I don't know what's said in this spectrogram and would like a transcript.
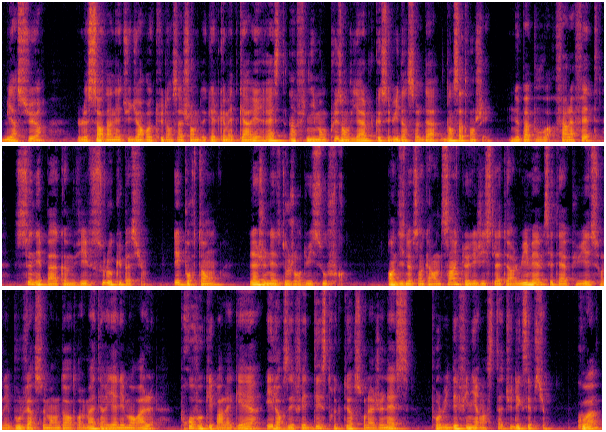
Bien sûr, le sort d'un étudiant reclus dans sa chambre de quelques mètres carrés reste infiniment plus enviable que celui d'un soldat dans sa tranchée. Ne pas pouvoir faire la fête, ce n'est pas comme vivre sous l'occupation. Et pourtant, la jeunesse d'aujourd'hui souffre. En 1945, le législateur lui-même s'était appuyé sur les bouleversements d'ordre matériel et moral provoqués par la guerre et leurs effets destructeurs sur la jeunesse pour lui définir un statut d'exception. Quoi?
